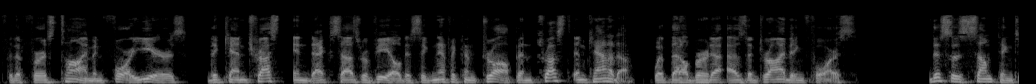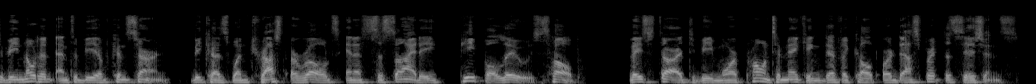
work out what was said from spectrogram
For the first time in four years, the CanTrust Index has revealed a significant drop in trust in Canada, with Alberta as the driving force. This is something to be noted and to be of concern, because when trust erodes in a society, people lose hope. They start to be more prone to making difficult or desperate decisions.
